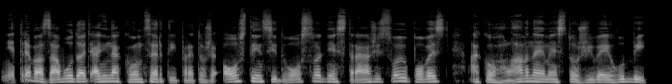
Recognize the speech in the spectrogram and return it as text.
Netreba zabúdať ani na koncerty, pretože Austin si dôsledne stráži svoju povesť ako hlavné mesto živej hudby,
